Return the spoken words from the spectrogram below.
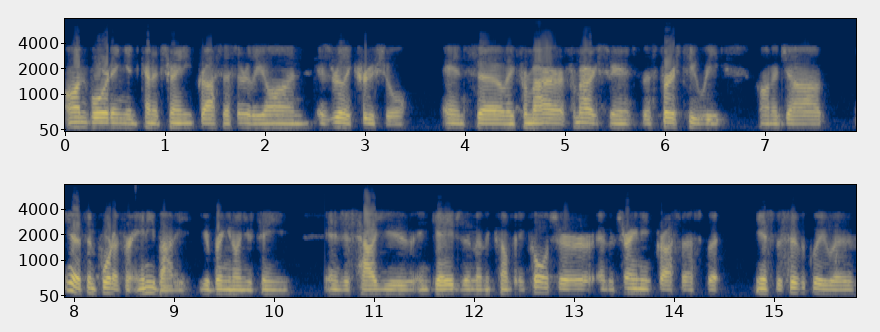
onboarding and kind of training process early on is really crucial. And so I mean, from our from our experience, the first two weeks on a job, you know, it's important for anybody you're bringing on your team, and just how you engage them in the company culture and the training process. But you know, specifically with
